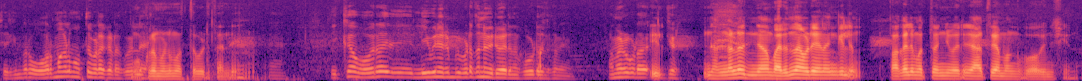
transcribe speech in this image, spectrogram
ശരിക്കും പറഞ്ഞ ഓർമ്മകൾ മൊത്തം ഇവിടെ കിടക്കും മുക്രമണ് മൊത്തം ഇവിടെ തന്നെയാണ്. ഇക്ക ഓരോ ലീവിന് വരുമ്പോൾ ഇവിടെ തന്നെ വരുമായിരുന്നു കൂടുതൽ സമയം? അമ്മയുടെ കൂടെ ഞങ്ങൾ ഞാൻ വരുന്ന അവിടെയാണെങ്കിലും പകൽ മൊത്തം അഞ്ഞ് വരും. രാത്രിയാകുമ്പോൾ അങ്ങ് പോവുകയും ചെയ്യുന്നു.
